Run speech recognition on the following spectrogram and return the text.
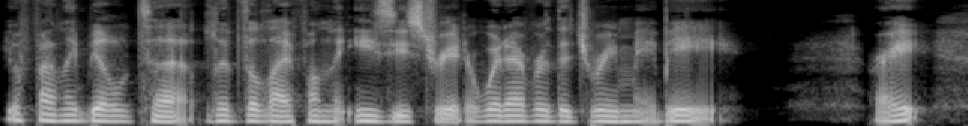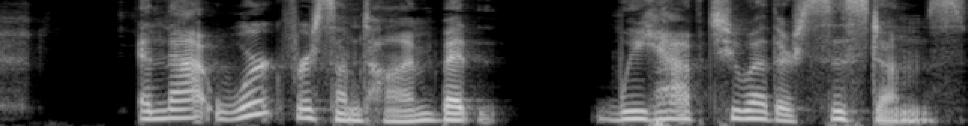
you'll finally be able to live the life on the easy street or whatever the dream may be. Right. And that worked for some time, but we have two other systems.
